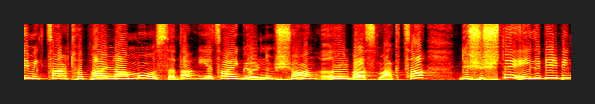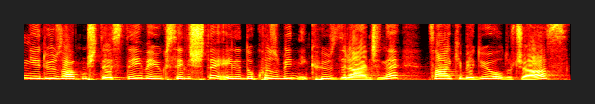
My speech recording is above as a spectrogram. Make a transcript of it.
bir miktar toparlanma olsa da yatay görünüm şu an ağır basmakta. Düşüşte 51.760 desteği ve yükselişte 59.200 direncini takip ediyor olacağız.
